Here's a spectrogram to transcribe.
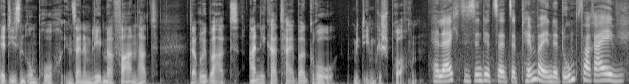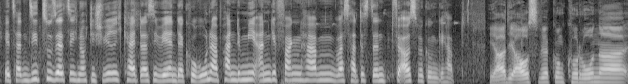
er diesen Umbruch in seinem Leben erfahren hat, Darüber hat Annika Teiber-Groh mit ihm gesprochen. Herr Leicht, Sie sind jetzt seit September in der Dompfarrei. Jetzt hatten Sie zusätzlich noch die Schwierigkeit, dass Sie während der Corona-Pandemie angefangen haben. Was hat es denn für Auswirkungen gehabt? Ja, die Auswirkung Corona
